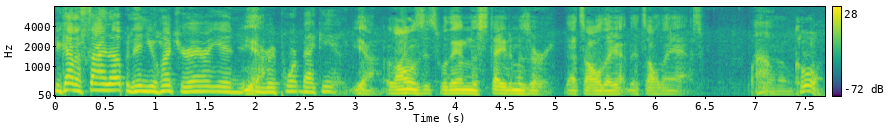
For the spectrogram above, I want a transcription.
you kind of sign up and then you hunt your area and, Yeah. and report back in. Yeah, as long as it's within the state of Missouri, that's all they that's all they ask. Wow. Cool.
